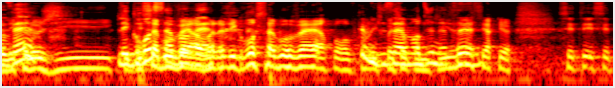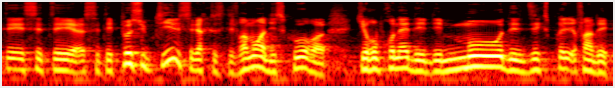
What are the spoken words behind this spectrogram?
l'écologie, les gros sabots verts, voilà, les gros sabots verts pour reprendre l'expression qu'on disait, c'est-à-dire que c'était c'était c'était c'était peu subtil, c'est-à-dire que c'était vraiment un discours euh, qui reprenait des, mots, des enfin des,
